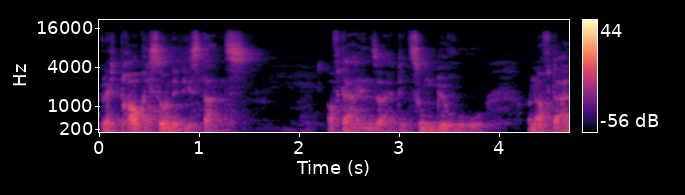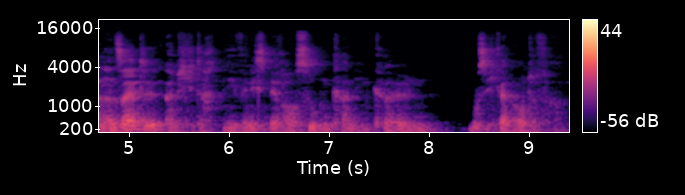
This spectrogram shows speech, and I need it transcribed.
vielleicht brauche ich so 'ne Distanz auf der einen Seite zum Büro. Und auf der anderen Seite habe ich gedacht: „Ne, wenn ich's mir raussuchen kann in Köln, muss ich kein Auto fahren.“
